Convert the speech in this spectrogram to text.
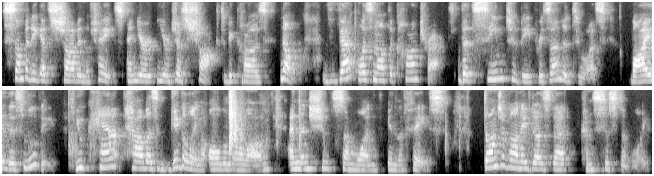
somebody gets shot in the face, and you're you're just shocked because no, that was not the contract that seemed to be presented to us by this movie. You can't have us giggling all the way along and then shoot someone in the face. Don Giovanni does that consistently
